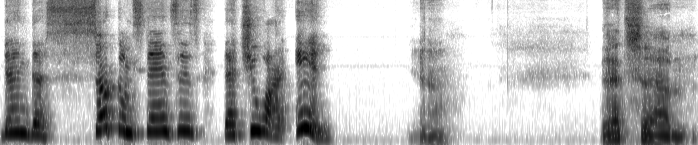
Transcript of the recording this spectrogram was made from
than the circumstances that you are in? Yeah. That's um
